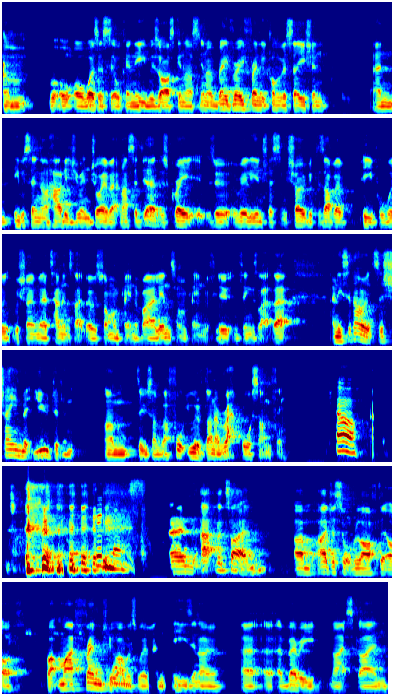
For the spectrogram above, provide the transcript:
Um, or, or, was a silk, and he was asking us, you know, very very friendly conversation. And he was saying, "Oh, how did you enjoy that?" And I said, "Yeah, it was great. It was a, really interesting show because other people were, were showing their talents. Like there was someone playing the violin, someone playing the flute, and things like that." And he said, "Oh, it's a shame that you didn't um, do something. I thought you would have done a rap or something." Oh, goodness! And at the time, um, I just sort of laughed it off. But my friend who I was with, and he's you know a, a very nice guy, and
